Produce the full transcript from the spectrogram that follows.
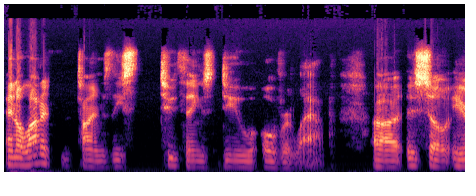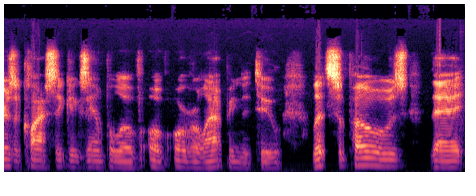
And a lot of times these two things do overlap. Uh, so here's a classic example of, of overlapping the two. Let's suppose that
